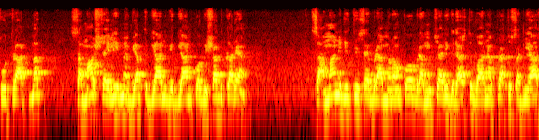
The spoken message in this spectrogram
सूत्रात्मक समाज शैली में व्यक्त ज्ञान विज्ञान को विशद करें। सामान्य रीति से ब्राह्मणों को ब्रह्मचारी गृहस्थ वानप्रस्थ संन्यास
